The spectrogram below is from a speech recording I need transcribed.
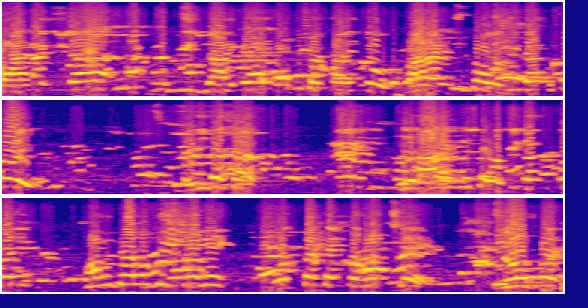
বাঙালিরা একাধিক জায়গায় অত্যাচারিত। তারা কিন্তু অধিকাংশই? স্যার, তারা কিন্তু অধিকাংশই সংখ্যালঘু শ্রমিক অত্যাচারিত হচ্ছে? নব্বই-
